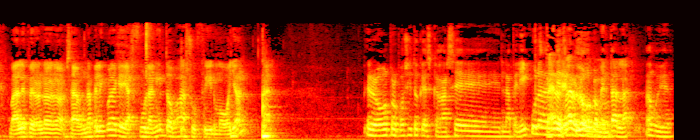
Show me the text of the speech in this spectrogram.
¿Vale? Pero no, no. O sea, una película que digas, fulanito va a sufrir mogollón. Pero luego el propósito que es cagarse en la película. Claro, directo, claro, luego o- comentarla. Ah, muy bien.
